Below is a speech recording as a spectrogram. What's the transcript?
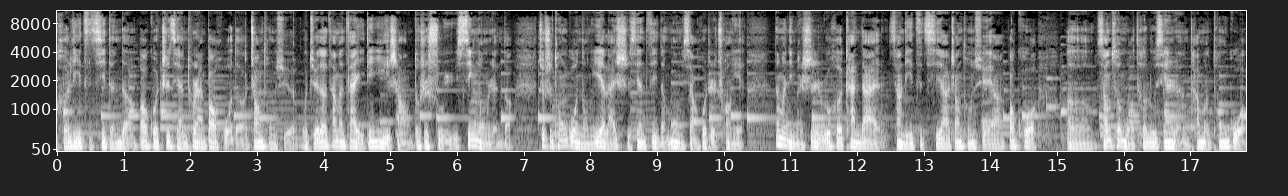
和李子柒等等，包括之前突然爆火的张同学，我觉得他们在一定意义上都是属于新农人的，就是通过农业来实现自己的梦想或者创业。那么你们是如何看待像李子柒啊、张同学呀，包括呃乡村模特陆仙人他们通过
